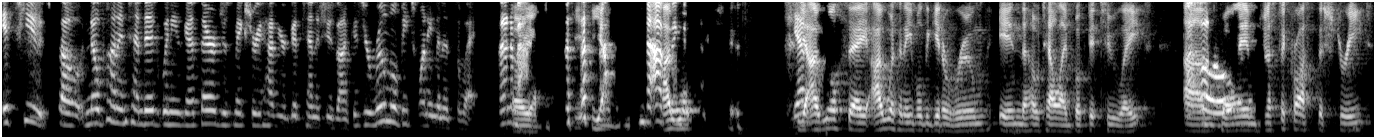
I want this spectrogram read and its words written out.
It's huge. So no pun intended. When you get there, just make sure you have your good tennis shoes on because your room will be 20 minutes away. And oh yeah yeah. I will- shoes. Yep. Yeah, I will say I wasn't able to get a room in the hotel. I booked it too late. Um, so I am just across the street.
